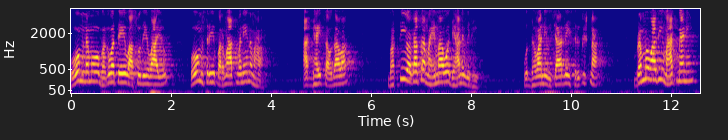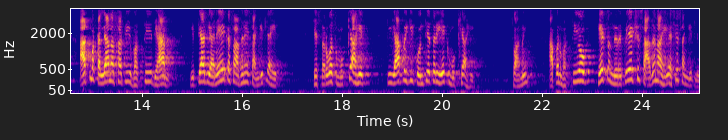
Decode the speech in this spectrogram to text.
ओम नमो भगवते वासुदेवाय. ओम श्री परमात्मने महा अध्यायी चौदावा. भक्तियोगाचा महिमा व ध्यानविधी. उद्धवाने विचारले श्रीकृष्णा ब्रह्मवादी महात्म्यांनी आत्मकल्याणासाठी भक्ती ध्यान इत्यादी अनेक साधने सांगितली आहेत. हे सर्वच मुख्य आहेत की यापैकी कोणते तरी एक मुख्य आहे. स्वामी आपण भक्तियोग हेच निरपेक्ष साधन आहे असे सांगितले.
